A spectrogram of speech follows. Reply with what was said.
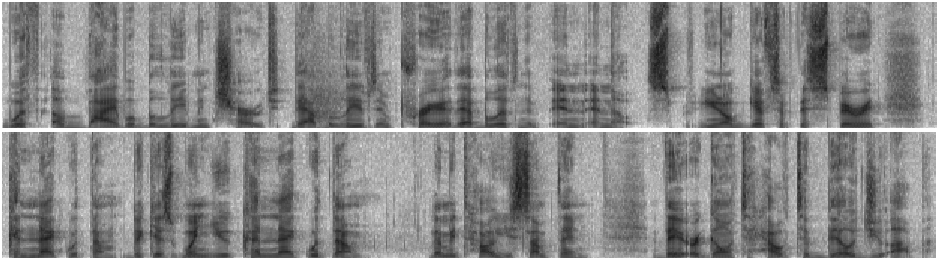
with a Bible believing church that believes in prayer, that believes in, in, in the you know gifts of the Spirit. Connect with them because when you connect with them, let me tell you something. They are going to help to build you up.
